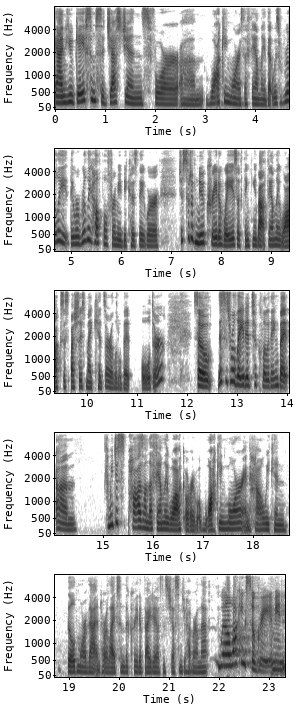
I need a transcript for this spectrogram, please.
And you gave some suggestions for um, walking more as a family that was really, they were really helpful for me because they were just sort of new creative ways of thinking about family walks, especially as my kids are a little bit older. So this is related to clothing, but um, can we just pause on the family walk or walking more and how we can build more of that into our life? Some of the creative ideas and suggestions you have around that. Well, walking's so great. I mean,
